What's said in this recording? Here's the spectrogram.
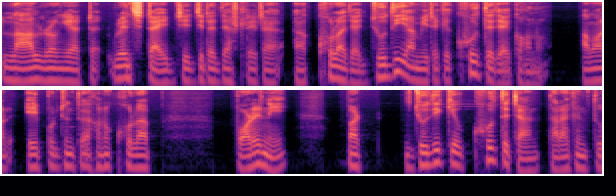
লাল রঙের একটা রেঞ্জ টাইপ যে, যেটা আসলে এটা খোলা যায়। যদি আমি এটাকে খুলতে যাই কখনো, আমার এই পর্যন্ত এখনও খোলা পড়েনি বাট যদি কেউ খুলতে চান, তারা কিন্তু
